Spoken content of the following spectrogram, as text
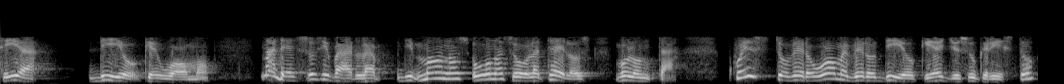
sia Dio che uomo ma adesso si parla di monos, una sola, telos, volontà. Questo vero uomo e vero Dio, che è Gesù Cristo,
